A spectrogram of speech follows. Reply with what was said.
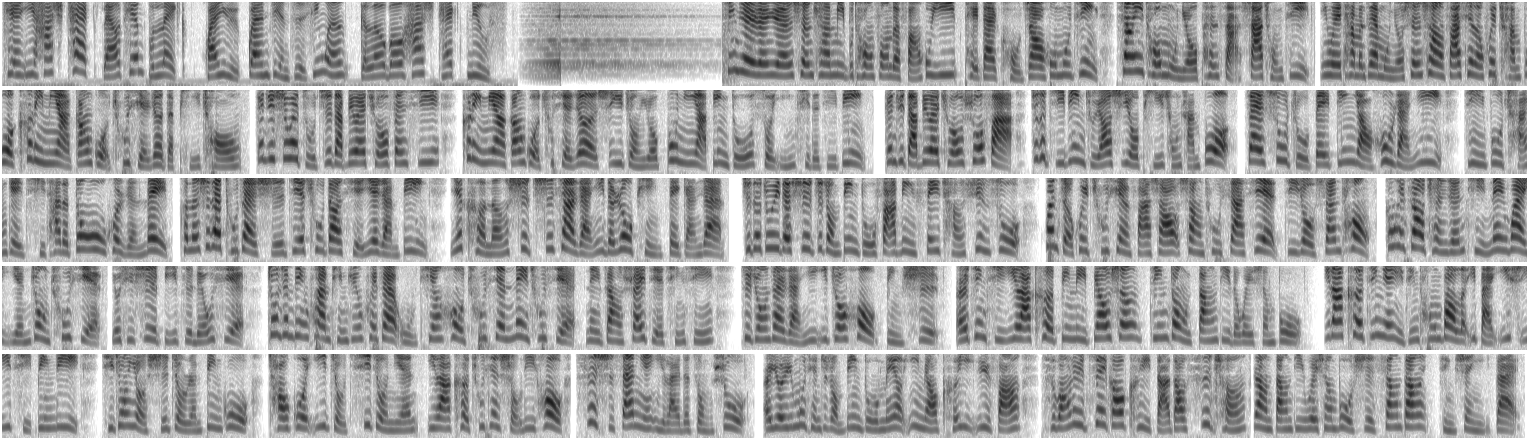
天一 hashtag 聊天不累，寰宇关键字新闻 global hashtag news。清洁人员身穿密不通风的防护衣，佩戴口罩、护目镜，向一头母牛喷洒杀虫剂，因为他们在母牛身上发现了会传播克里米亚刚果出血热的蜱虫。根据世卫组织 WHO 分析，克里米亚刚果出血热是一种由布尼亚病毒所引起的疾病。根据 WHO 说法，这个疾病主要是由蜱虫传播，在宿主被叮咬后染疫，进一步传给其他的动物或人类，可能是在屠宰时接触到血液染病，也可能是吃下染疫的肉品被感染。值得注意的是，这种病毒发病非常迅速，患者会出现发烧、上吐下泻、肌肉酸痛，更会造成人体内外严重出血，尤其是鼻子流血。重症病患平均会在五天后出现内出血、内脏衰竭情形，最终在染疫一周后病逝。而近期伊拉克病例飙升，惊动当地的卫生部。伊拉克今年已经通报了一百一十一起病例，其中有十九人病故，超过一九七九年伊拉克出现首例后四十三年以来的总数。而由于目前这种病毒没有疫苗可以预防，死亡率最高可以达到四成，让当地卫生部是相当谨慎以待。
